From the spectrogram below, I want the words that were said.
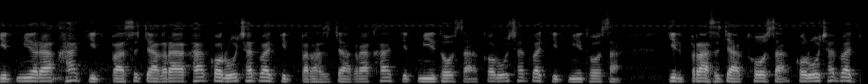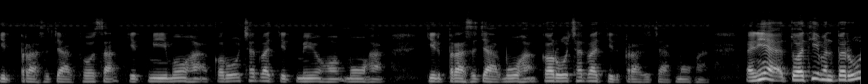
จิตมีราคะจิตปราศจากราคะก็รู้ชัดว่าจิตปราศจากราคะจิตมีโทสะก็รู้ชัดว่าจิตมีโทสะจิตปราศจากโทสะก็รู้ชัดว่าจิตปราศจากโทสะจิตมีโมหะ ก็รู้ชัดว่าจิตมีโมหะ จิตปราศจากโมหะก็รู้ชัดว่าจิตปราศจากโมหะไอันนี้ตัวที่มันไปรู้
